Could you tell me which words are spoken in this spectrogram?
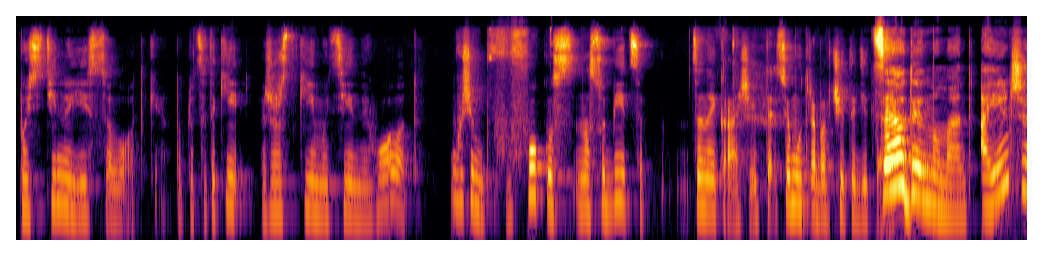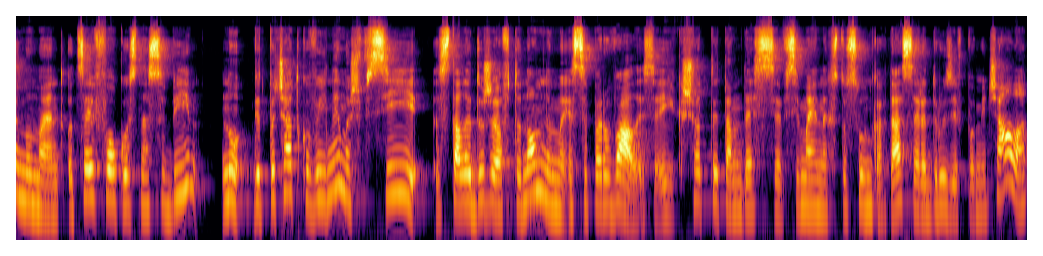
постійно їсть солодке. Тобто це такий жорсткий емоційний голод. В общем, фокус на собі це, це найкраще. І цьому треба вчити дітей. Це один момент. А інший момент оцей фокус на собі. Ну, від початку війни ми ж всі стали дуже автономними і сепарувалися. Якщо ти там десь в сімейних стосунках да, серед друзів помічала,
